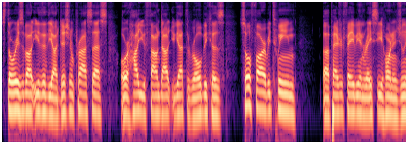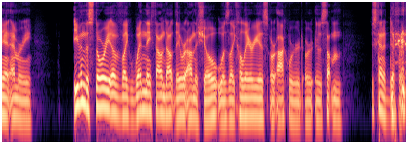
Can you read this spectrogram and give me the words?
stories about either the audition process or how you found out you got the role? Because so far, between uh, Patrick Fabian, Rhea Seehorn, and Julie Ann Emery, even the story of like when they found out they were on the show was like hilarious or awkward or it was something just kind of different.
